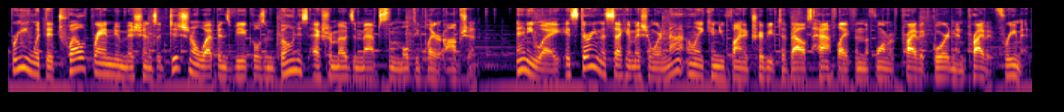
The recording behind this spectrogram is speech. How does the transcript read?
bringing with it 12 brand new missions, additional weapons, vehicles, and bonus extra modes and maps to the multiplayer option. Anyway, it's during the second mission where not only can you find a tribute to Valve's Half-Life in the form of Private Gordon and Private Freeman,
